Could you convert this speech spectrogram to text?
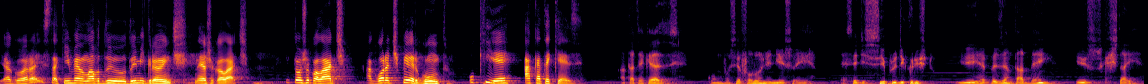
E agora está aqui em Nova do, do Imigrante, né, Chocolate? Então, Chocolate, agora te pergunto, o que é a catequese? A catequese, como você falou no início aí, é ser discípulo de Cristo e representar bem isso que está aí.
